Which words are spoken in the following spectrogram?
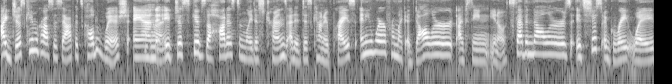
I just came across this app. It's called Wish, and uh -huh. it just gives the hottest and latest trends at a discounted price, anywhere from like a dollar. I've seen, you know, $7. It's just a great way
